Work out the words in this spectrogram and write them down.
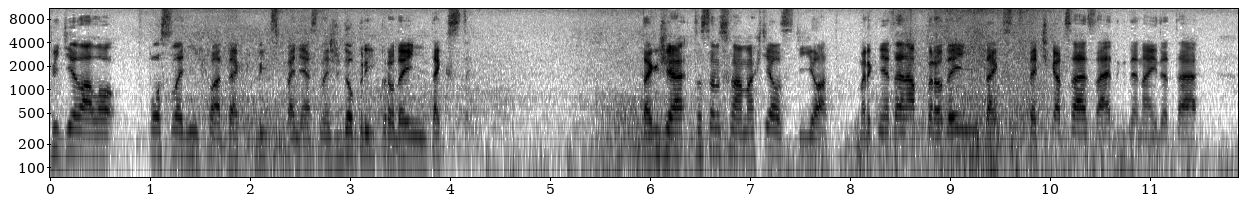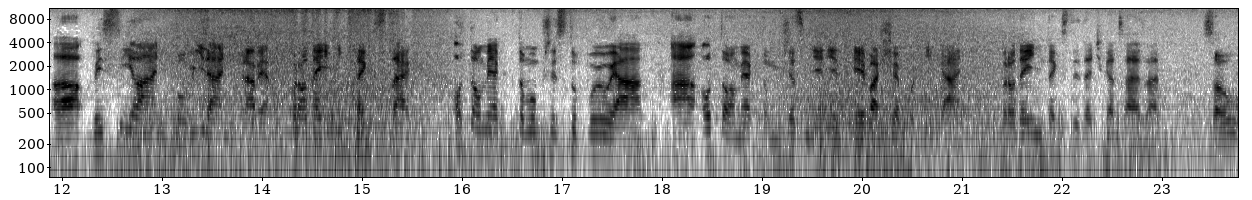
vydělalo v posledních letech víc peněz než dobrý prodejní texty. Takže to jsem s váma chtěl sdílet. Mrkněte na prodejnítext.cz, kde najdete uh, vysílání, povídání právě o prodejních textech, o tom, jak k tomu přistupuju já a o tom, jak to může změnit i vaše podnikání. Prodejnitexty.cz jsou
